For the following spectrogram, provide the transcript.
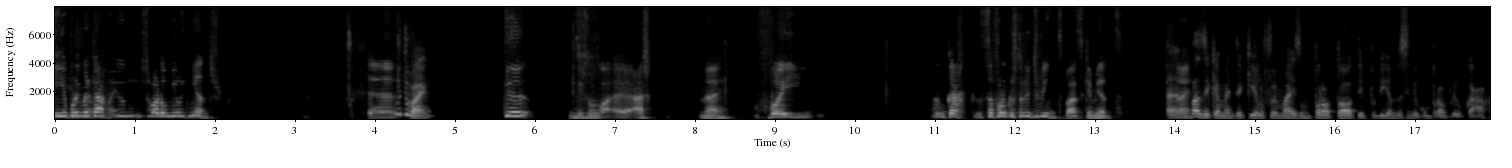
e o primeiro carro o Subaru 1500. Uh, Muito bem. Que, diz-nos lá, eh, acho que, não é? Foi um carro que só foram construídos 20, basicamente. É, é? Basicamente aquilo foi mais um protótipo, digamos assim, do que um próprio carro.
